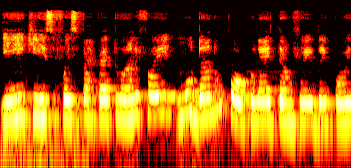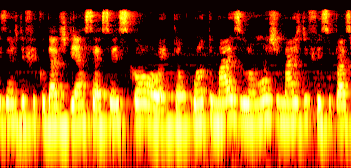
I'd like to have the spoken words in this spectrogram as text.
e que isso foi se perpetuando e foi mudando um pouco, né? Então veio depois as dificuldades de acesso à escola. Então, quanto mais longe, mais difícil para as,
